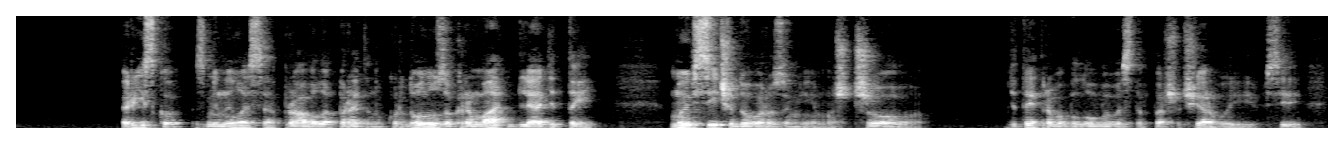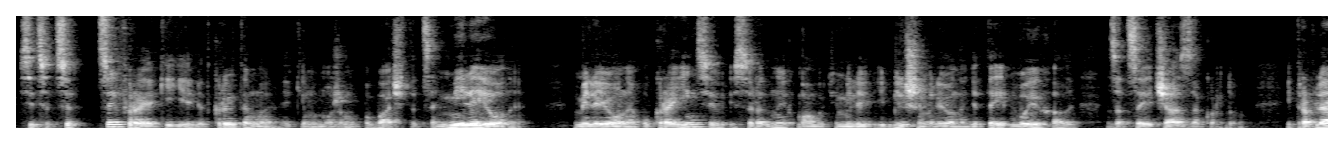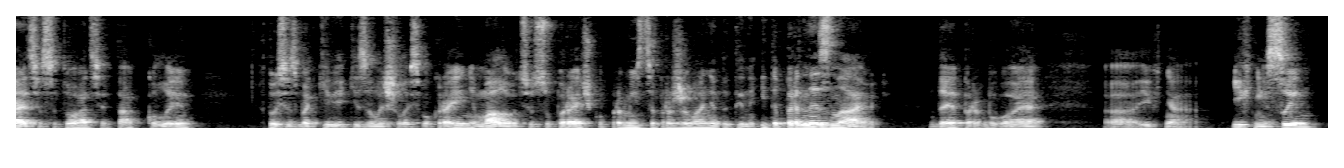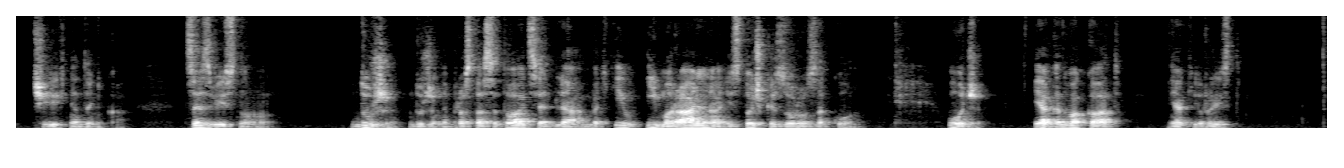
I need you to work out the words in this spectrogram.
різко змінилися правила перетину кордону, зокрема для дітей. Ми всі чудово розуміємо, що дітей треба було вивести в першу чергу, і всі, всі ці цифри, які є відкритими, які ми можемо побачити, це мільйони. Мільйони українців, і серед них, мабуть, і, більше мільйона дітей виїхали за цей час за кордон. І трапляється ситуація, так, коли хтось із батьків, які залишились в Україні, мали оцю суперечку про місце проживання дитини, і тепер не знають, де перебуває е, їхня, їхній син чи їхня донька. Це, звісно, дуже дуже непроста ситуація для батьків і морально, і з точки зору закону. Отже, як адвокат, як юрист,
